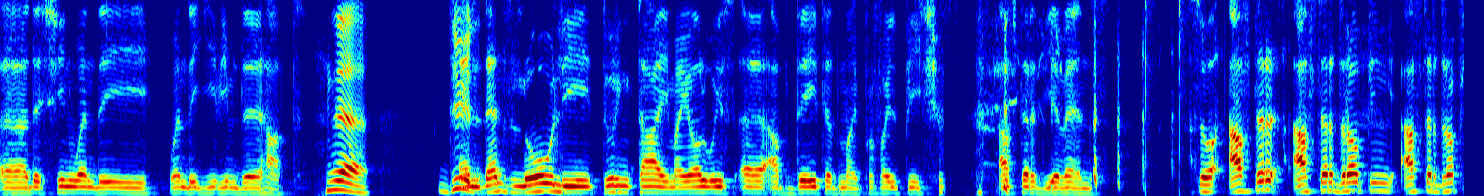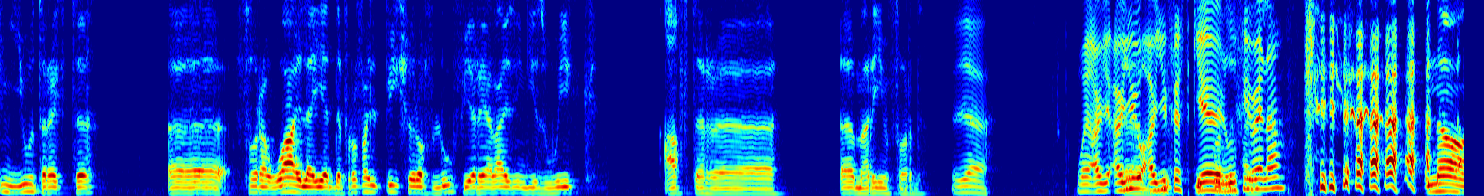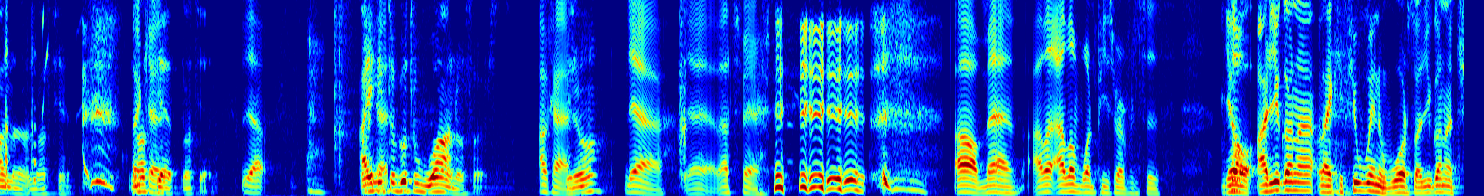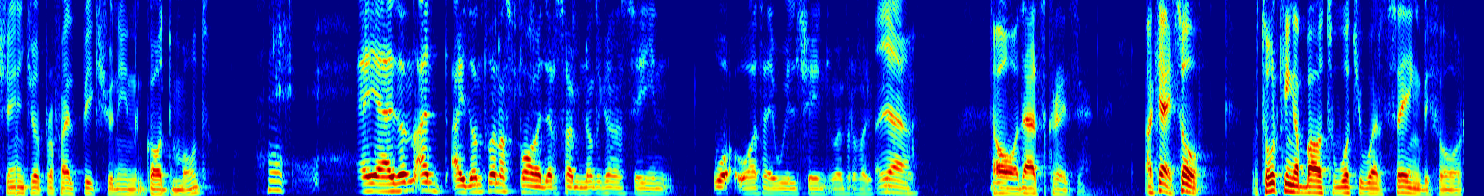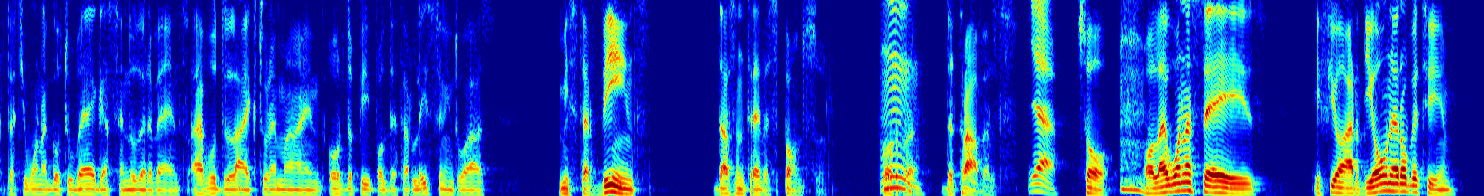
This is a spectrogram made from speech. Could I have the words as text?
Uh, the scene when they when they give him the hat. Yeah. Dude, And then slowly during time, I always uh, updated my profile pictures after the events. So after after dropping after dropping Utrecht, uh, for a while I had the profile picture of Luffy realizing he's weak after uh, uh, Marineford. Yeah. Wait, are you are you Um, are you fifth gear Luffy right now? No, no, not yet. Not Okay. yet, not yet. yeah. I Okay. need to go to Wano first. Okay. You know? Yeah, yeah, yeah, that's fair. oh man, I, lo- I love One Piece references. Yo, So are you gonna like if you win awards? Are you gonna change your profile picture in God mode? Hey, I don't I, I don't wanna spoiler, so I'm not gonna say in what what I will change my profile. yeah. Oh, that's crazy. Okay, so talking about what you were saying before that you want to go to Vegas and other events, I would like to remind all the people that are listening to us, Mr. Vince doesn't have a sponsor for Mm. the travels. yeah, So all I want to say is, if you are the owner of a team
